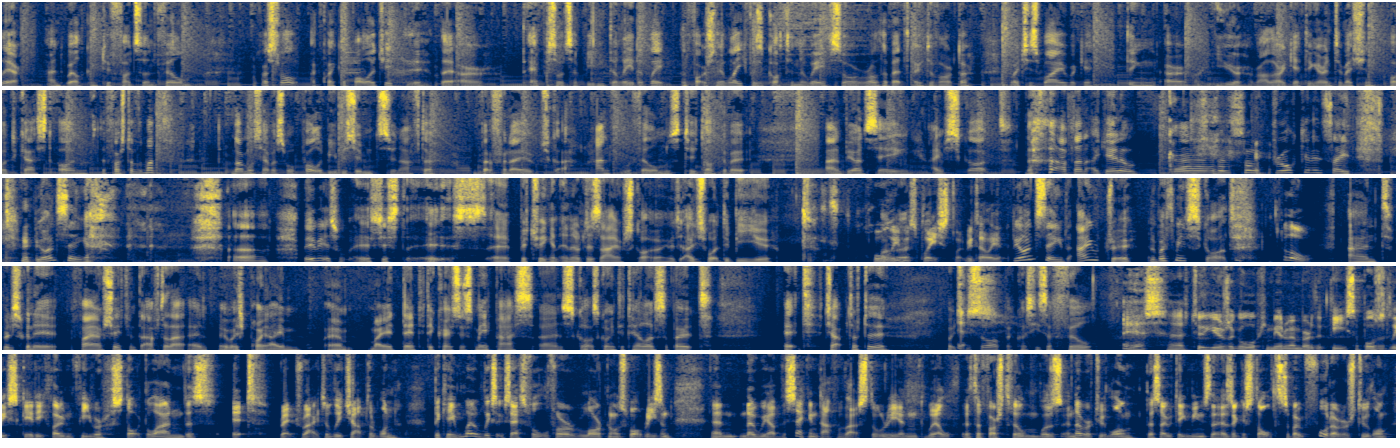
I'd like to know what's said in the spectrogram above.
There, and welcome to Fuds on Film. First of all, a quick apology uh, that our episodes have been delayed a late. Unfortunately, life has got in the way, so we're all a bit out of order, which is why we're getting our, or you rather, are getting our intermission podcast on the first of the month. Normal service will probably be resumed soon after, but for now, we've got a handful of films to talk about. And beyond saying, I'm Scott. I've done it again. Oh god, I'm so broken inside. Beyond saying. Uh, maybe it's it's just it's uh, betraying an inner desire, Scott. I just wanted to be you. Wholly uh, misplaced, let me tell you. Beyond saying that I'm Drew, and with me is Scott. Hello. And we're just going to fire straight into after that, at which point I'm um, my identity crisis may pass. Uh, Scott's going to tell us about it, chapter two, which yes. he saw because he's a fool. Yes, uh, two years ago, you may remember that the supposedly scary clown fever stalked the land as it, retroactively Chapter 1, became wildly successful for Lord knows what reason. And now we have the second half of that story, and well, if the first film was an hour too long, this outing means that as a gestalt it's about four hours too long.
